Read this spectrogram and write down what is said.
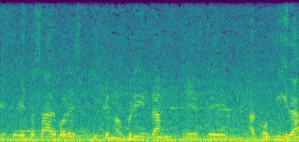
Este, estos árboles y que nos brindan este, acogida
